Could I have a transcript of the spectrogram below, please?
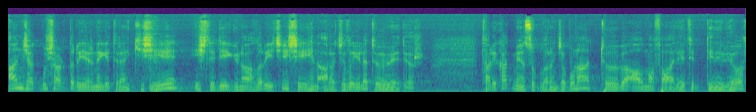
Ancak bu şartları yerine getiren kişiyi işlediği günahları için şeyhin aracılığıyla tövbe ediyor. Tarikat mensuplarınca buna tövbe alma faaliyeti deniliyor.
